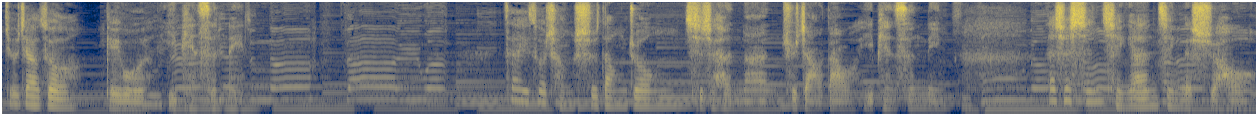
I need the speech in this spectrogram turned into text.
就叫做“给我一片森林”。在一座城市当中，其实很难去找到一片森林，但是心情安静的时候，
